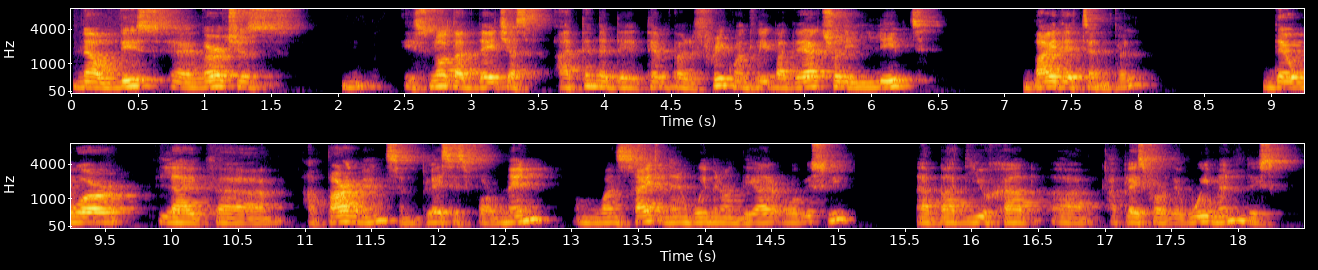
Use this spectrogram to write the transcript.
now, these uh, virgins, it's not that they just attended the temple frequently, but they actually lived by the temple. There were like uh, apartments and places for men on one side and then women on the other, obviously. Uh, but you have uh, a place for the women, these,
